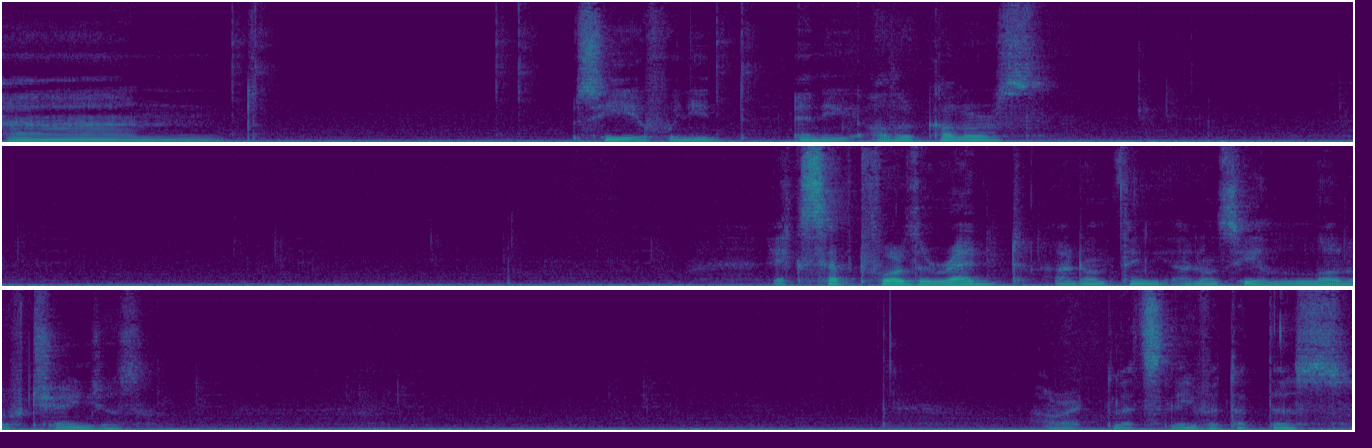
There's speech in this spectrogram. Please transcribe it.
And see if we need any other colors. Except for the red I don't think I don't see a lot of changes. Alright let's leave it at this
